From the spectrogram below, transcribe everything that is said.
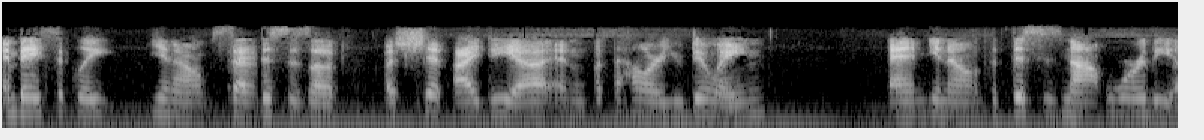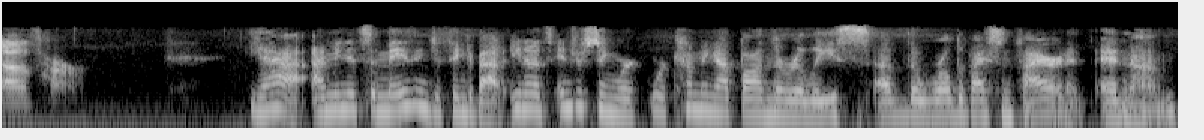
and basically, you know, said this is a, a shit idea and what the hell are you doing? And, you know, that this is not worthy of her. Yeah, I mean it's amazing to think about. You know, it's interesting. We're we're coming up on the release of the World of Ice and Fire, and, and um,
